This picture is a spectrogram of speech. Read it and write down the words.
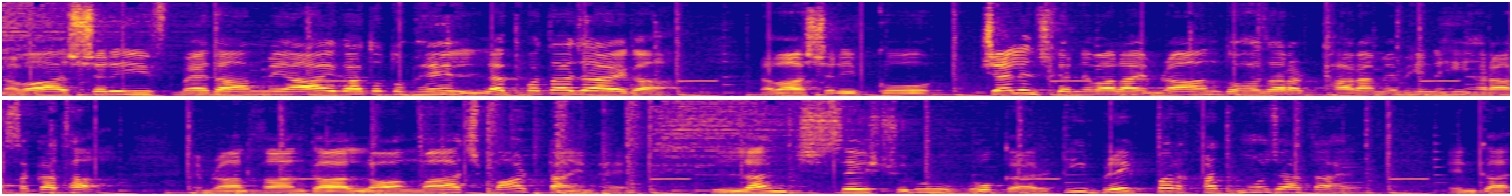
नवाज़ शरीफ मैदान में आएगा तो तुम्हें लग पता जाएगा। नवाज़ शरीफ को चैलेंज करने वाला इमरान 2018 में भी नहीं हरा सका था। इमरान खान का लॉन्ग मार्च पार्ट टाइम है। लंच से शुरू होकर टी ब्रेक पर खत्म हो जाता है। इनका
